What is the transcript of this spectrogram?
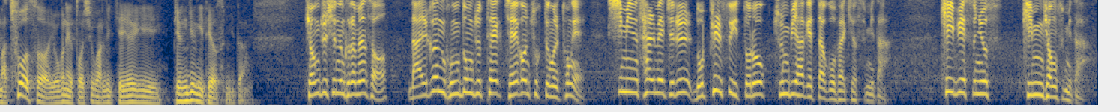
맞추어서 이번에 도시관리 계획이 변경이 되었습니다. 경주시는 그러면서 낡은 공동주택 재건축 등을 통해 시민 삶의 질을 높일 수 있도록 준비하겠다고 밝혔습니다. KBS 뉴스 김경수입니다.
